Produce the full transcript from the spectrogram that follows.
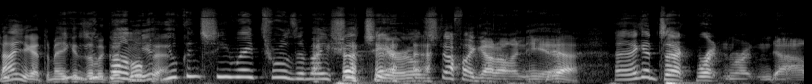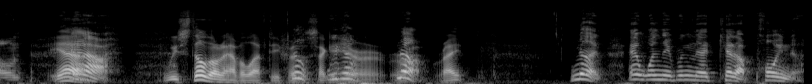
Now you got the makings of a good bum, you, bullpen. you can see right through the, my sheets here and all the stuff I got on here. Yeah. And I got Zach Britton written down. Yeah. Yeah. we still don't have a lefty for No, the second year, No. right? None. And when they bring that kid up, Poyner,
